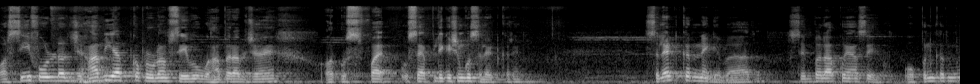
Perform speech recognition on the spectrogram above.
और सी फोल्डर जहाँ भी आपका प्रोग्राम सेव हो, वहाँ पर आप जाएँ और उस उस एप्लीकेशन को सिलेक्ट करें। सेलेक्ट करने के बाद सिंपल आपको यहाँ से ओपन करना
